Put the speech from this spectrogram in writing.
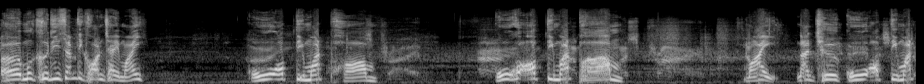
เออ มึงคือดีเซปติคอนใช่ไหม กูออปติมัสพรามกูก็ออปติมัสพรามไม่ นั่นชื่อกูออปติมัส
